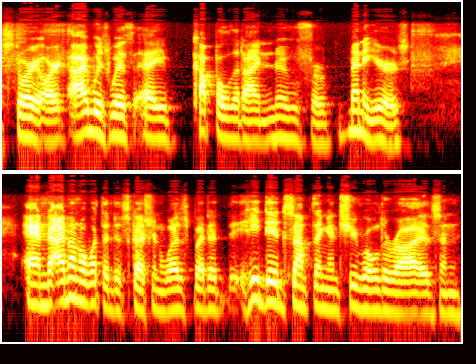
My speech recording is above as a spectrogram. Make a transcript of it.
story art. I was with a couple that I knew for many years, and I don't know what the discussion was, but it, he did something, and she rolled her eyes, and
